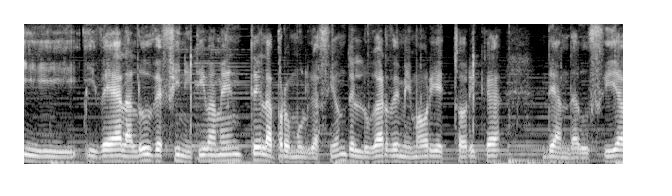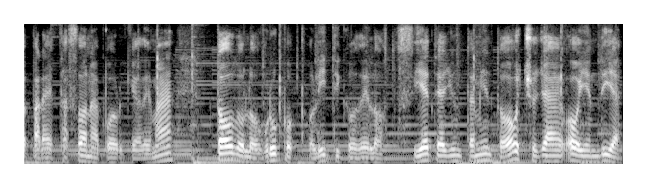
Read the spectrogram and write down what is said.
y, y a la luz definitivamente la promulgación del lugar de memoria histórica de Andalucía para esta zona, porque además todos los grupos políticos de los siete ayuntamientos, ocho ya hoy en día,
